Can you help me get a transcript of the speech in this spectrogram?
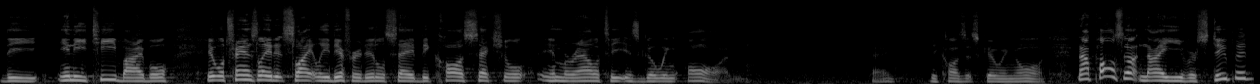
the NET Bible, it will translate it slightly different. It'll say, because sexual immorality is going on. Okay? Because it's going on. Now, Paul's not naive or stupid.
